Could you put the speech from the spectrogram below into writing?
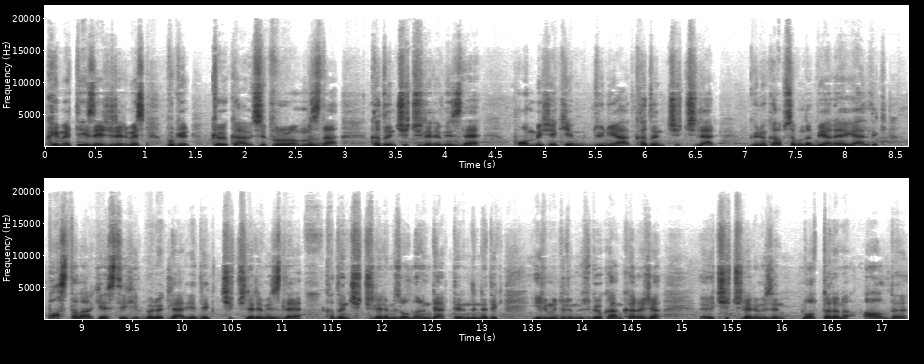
kıymetli izleyicilerimiz bugün Köy Kahvesi programımızda kadın çiftçilerimizle 15 Ekim Dünya Kadın Çiftçiler Günü kapsamında bir araya geldik. Pastalar kestik, börekler yedik, çiftçilerimizle, kadın çiftçilerimizle onların dertlerini dinledik. İl Müdürümüz Gökhan Karaca e, çiftçilerimizin notlarını aldı.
